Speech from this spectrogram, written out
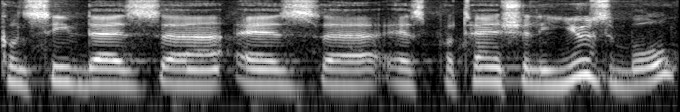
conceived as uh, as uh, as potentially usable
